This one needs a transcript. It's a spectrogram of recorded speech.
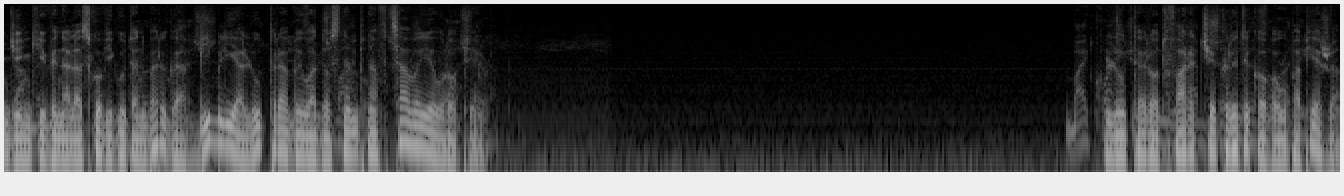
Dzięki wynalazkowi Gutenberga Biblia Lutra była dostępna w całej Europie. Luter otwarcie krytykował papieża.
